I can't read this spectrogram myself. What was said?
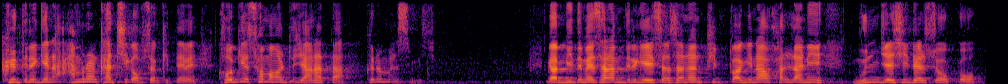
그들에게는 아무런 가치가 없었기 때문에 거기에 소망을 두지 않았다 그런 말씀이죠. 그러니까 믿음의 사람들에게 있어서는 핍박이나 환란이 문제시 될 수 없고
